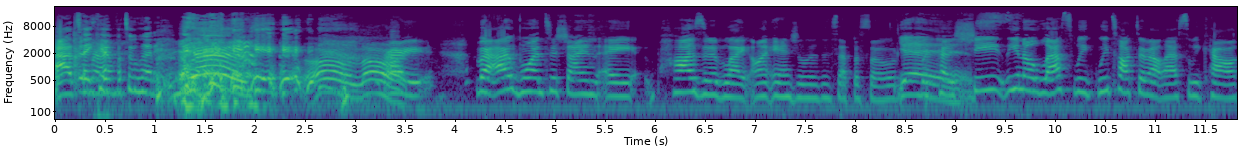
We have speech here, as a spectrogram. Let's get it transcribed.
I'll take him for two hundred. Yes. oh Lord. Right. But I want to shine a positive light on Angela this episode. Yes. Because she, you know, last week, we talked about last week how,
